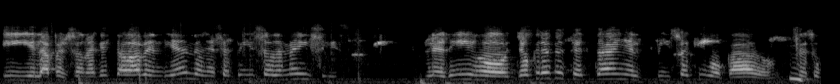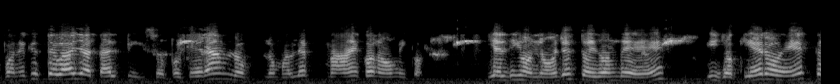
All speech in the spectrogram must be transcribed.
y la persona que estaba vendiendo en ese piso de Macy's le dijo, yo creo que usted está en el piso equivocado, se supone que usted vaya a tal piso, porque eran los, los muebles más económicos. Y él dijo, no, yo estoy donde es, y yo quiero esto,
